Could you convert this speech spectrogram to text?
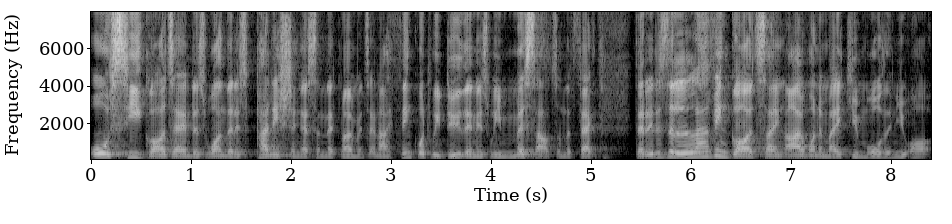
or see God's hand as one that is punishing us in that moment. And I think what we do then is we miss out on the fact that it is a loving God saying, I want to make you more than you are.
